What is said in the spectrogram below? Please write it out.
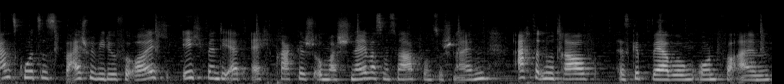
Ganz kurzes Beispielvideo für euch. Ich finde die App echt praktisch, um mal schnell was mit dem Smartphone zu schneiden. Achtet nur drauf, es gibt Werbung und vor allem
